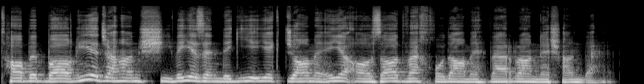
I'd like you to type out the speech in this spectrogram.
تا به باقی جهان شیوه زندگی یک جامعه آزاد و خدامحور را نشان دهد.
